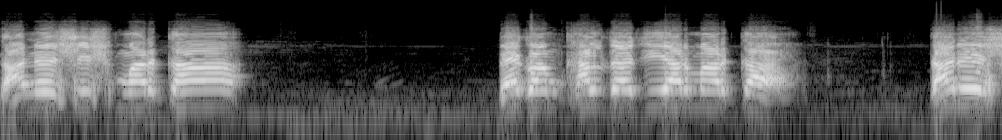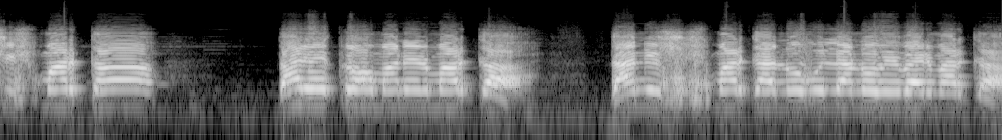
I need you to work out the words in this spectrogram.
ধানের শীষ মার্কা, বেগম খালদা জিয়ার মার্কা দানের শীষ মার্কা, তারেক রহমানের মার্কা দানের শীষ মার্কা, নবুল্লাহ নবীবাইয়ের মার্কা।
